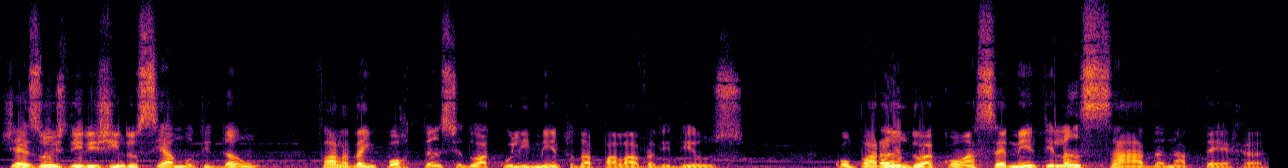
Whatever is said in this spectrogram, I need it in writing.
Jesus, dirigindo-se à multidão, fala da importância do acolhimento da palavra de Deus, comparando-a com a semente lançada na terra.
